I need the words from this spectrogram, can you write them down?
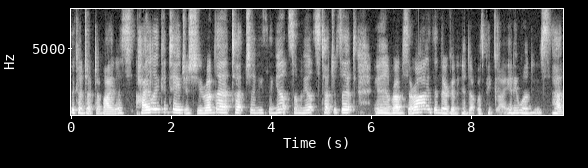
the conjunctivitis. Highly contagious. You rub that, touch anything else, somebody else touches it and rubs their eye, then they're going to end up with pink eye. Anyone who's had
